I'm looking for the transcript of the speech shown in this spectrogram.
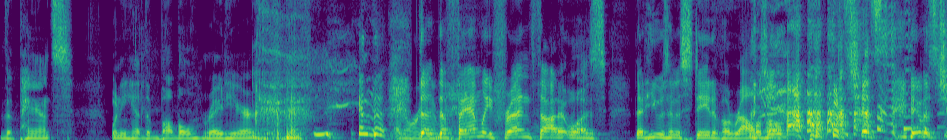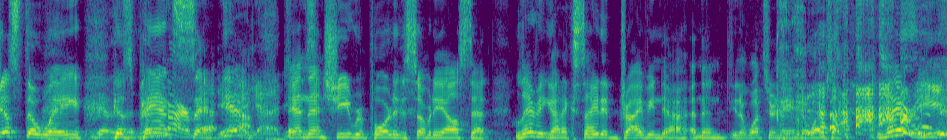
the pants, when he had the bubble right here. and the, the, the family friend thought it was that he was in a state of arousal. it, was just, it was just the way his the pants garment, sat. yeah, Yeah. yeah, and then she reported to somebody else that Larry got excited driving to, and then, you know, what's her name? The wife's like, Larry.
